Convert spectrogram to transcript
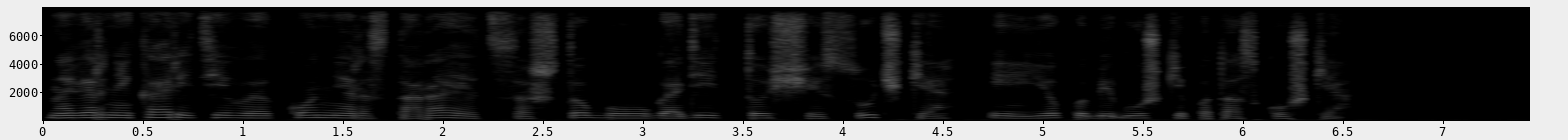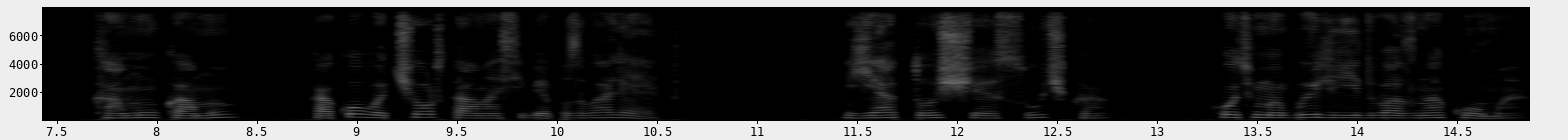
Наверняка ретивая Конни расстарается, чтобы угодить тощей сучке и ее побегушке-потаскушке. Кому-кому? Какого чёрта она себе позволяет? Я тощая сучка, хоть мы были едва знакомы.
